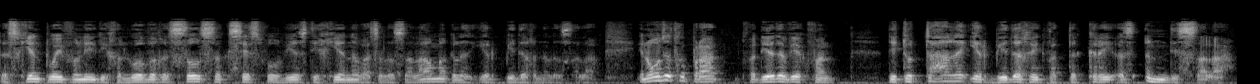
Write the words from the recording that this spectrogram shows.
Dis geen twyfel nie, die gelowiges sal suksesvol wees, diegene wat hulle salaam maak, hulle eerbiedig in hulle salaam. En ons het gepraat verlede week van die totale eerbiedigheid wat te kry is in die salat.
